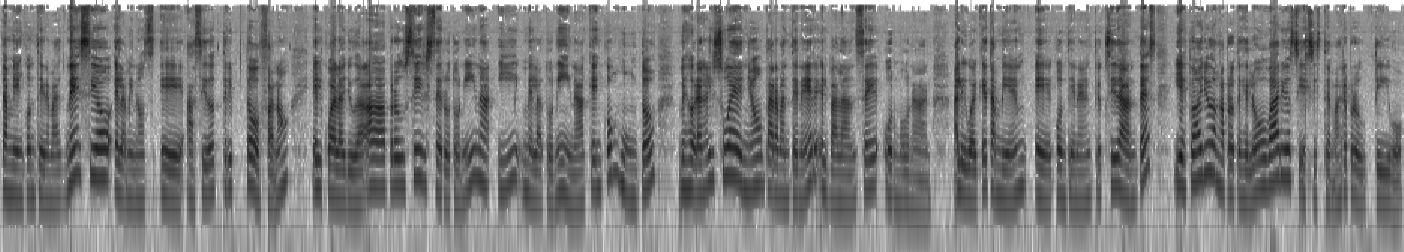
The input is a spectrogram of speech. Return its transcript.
También contiene magnesio, el aminoácido eh, triptófano, el cual ayuda a producir serotonina y melatonina, que en conjunto mejoran el sueño para mantener el balance hormonal. Al igual que también eh, contiene antioxidantes y estos ayudan a proteger los ovarios y el sistema reproductivo.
